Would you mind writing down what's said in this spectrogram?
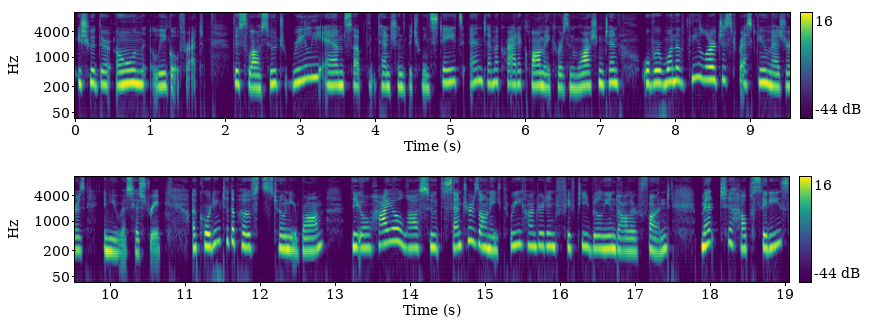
issued their own legal threat. This lawsuit really amps up the tensions between states and Democratic lawmakers in Washington over one of the largest rescue measures in U.S. history. According to the Post's Tony Romm, the Ohio lawsuit centers on a $350 billion fund meant to help cities,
